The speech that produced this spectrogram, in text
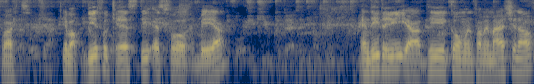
wacht. Jawel, die is voor Chris, die is voor Bea. En die drie, ja, die komen van mijn maatje af.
